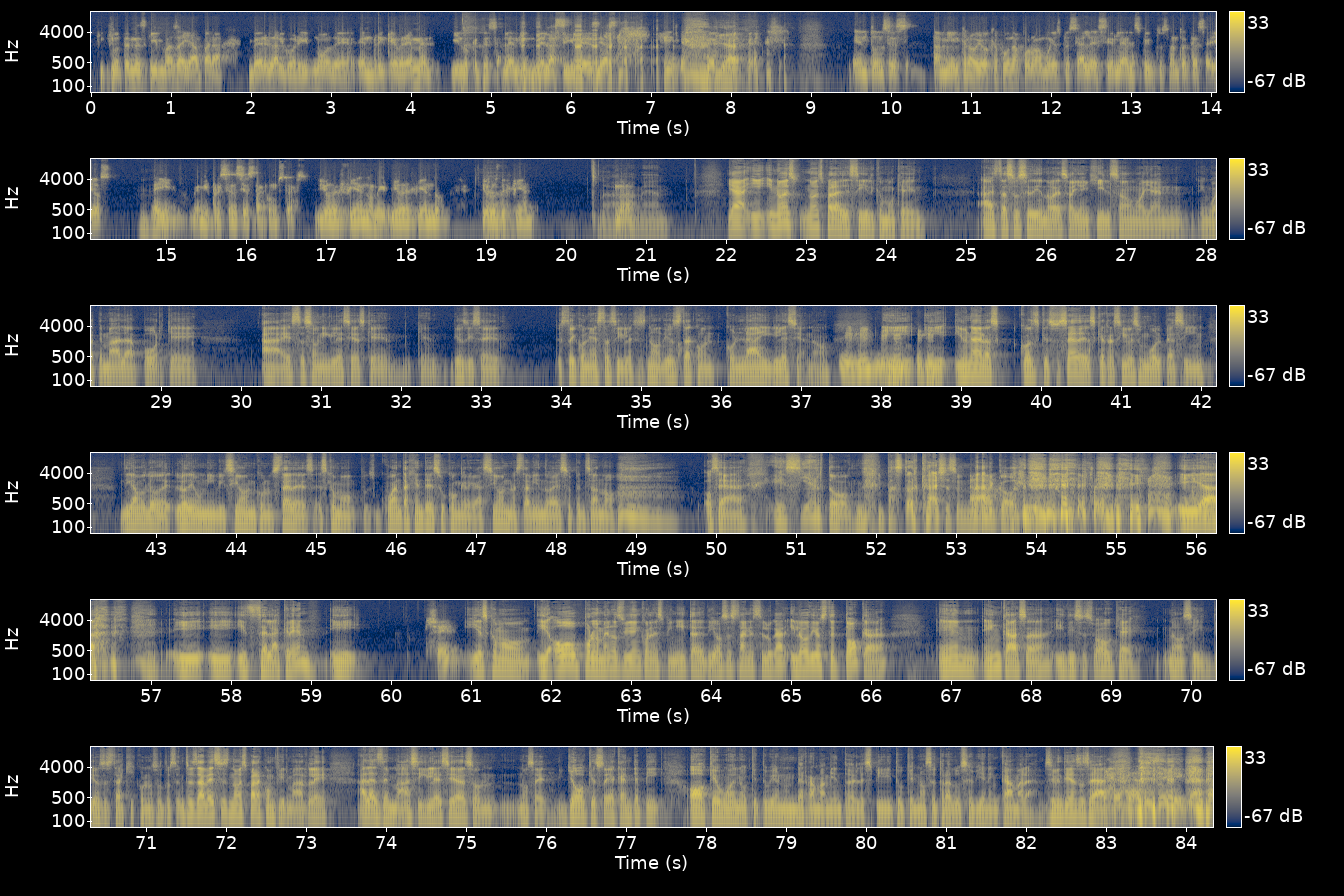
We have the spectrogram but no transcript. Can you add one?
no tenés que ir más allá para ver el algoritmo de Enrique Bremer y lo que te salen de las iglesias. Entonces, también creo yo que fue una forma muy especial de decirle al Espíritu Santo a casa de Dios, hey, mi presencia está con ustedes. Yo defiendo, yo defiendo, yo los defiendo. Ah, ya, y, no, es, no es para decir como que ah, está sucediendo eso allá en Hillsong o allá en, en Guatemala porque ah, estas son iglesias que, que, Dios dice, estoy con estas iglesias. No, Dios está con, con la iglesia, ¿no? y, y, y, una de las cosas que sucede es que recibes un golpe así, digamos lo de, lo de Univisión con ustedes, es como, pues, ¿cuánta gente de su congregación no está viendo eso pensando, ¡Oh! o sea, es cierto, el pastor Cash es un narco. Ah, y, y, y, se la creen. Y, Sí. Y es como, y, o por lo menos viven con la espinita de Dios está en este lugar y luego Dios te toca en, en casa y dices, ok, no, sí, Dios está aquí con nosotros. Entonces a veces no es para confirmarle a las demás iglesias o no sé, yo que estoy acá en Tepic, oh, qué bueno que tuvieron un derramamiento del Espíritu que no se traduce bien en cámara. ¿Sí me entiendes? O sea,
